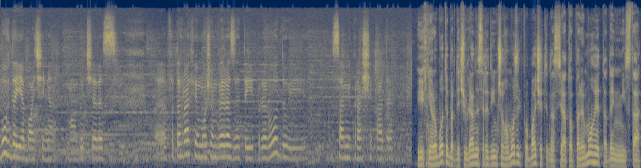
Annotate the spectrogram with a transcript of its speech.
Бог дає бачення, мабуть, через е, фотографію можемо виразити і природу, і самі кращі кадри. Їхні роботи бердичівляни серед іншого можуть побачити на свято перемоги та День міста.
